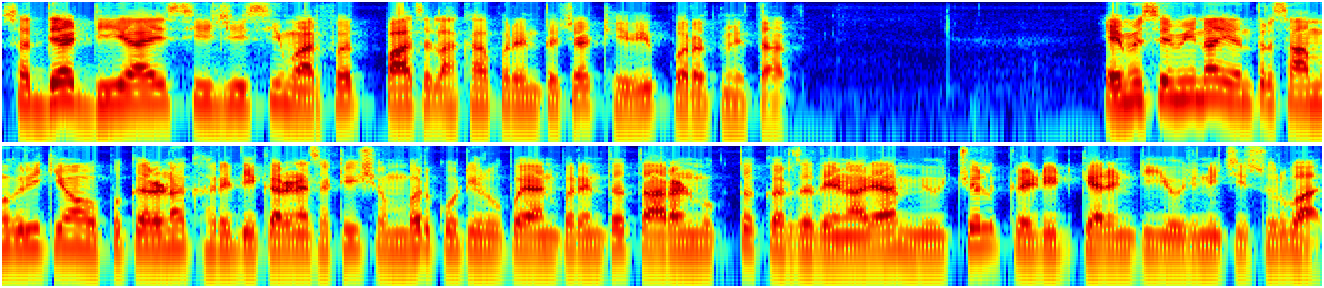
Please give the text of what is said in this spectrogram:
सध्या D I C G C मार्फत पाच लाखापर्यंतच्या ठेवी परत मिळतात. एमएसएमईना यंत्रसामग्री किंवा उपकरणं खरेदी करण्यासाठी शंभर कोटी रुपयांपर्यंत तारणमुक्त कर्ज देणाऱ्या म्युच्युअल क्रेडिट गॅरंटी योजनेची सुरुवात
